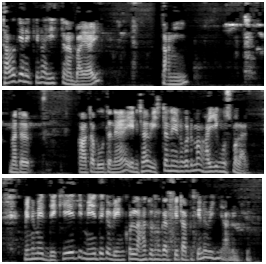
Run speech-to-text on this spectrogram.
තව කෙනෙක් කියනවා හිස්තැන බයයි තනි මට ආතබූත නැහැ ඒ නිසා විස්තන එනකොට මම හයියෙන් හුස්ම ගන්න. මෙන්න මේ දෙකේදී මේ දෙක වෙන්කොල්ල හඳුනන ගැටියට අපි කියන විඥානය කියනවා.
